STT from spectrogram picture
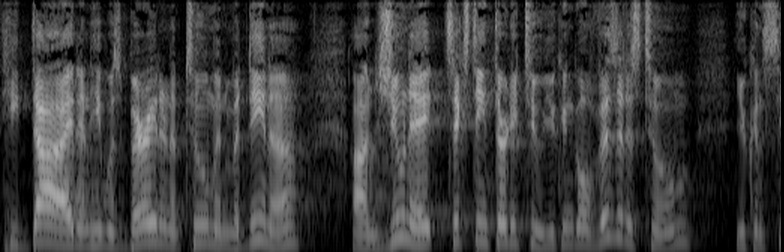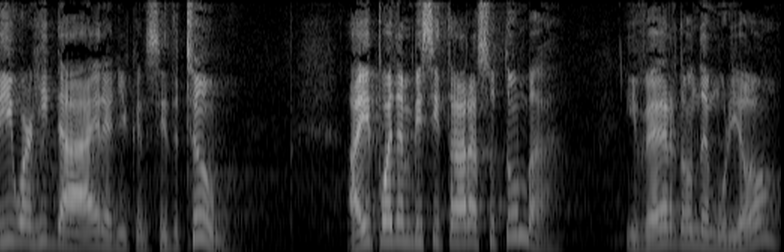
he died, and he was buried in a tomb in Medina on June 8, 1632. You can go visit his tomb, you can see where he died, and you can see the tomb. Ahí pueden visitar a su tumba y ver dónde murió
